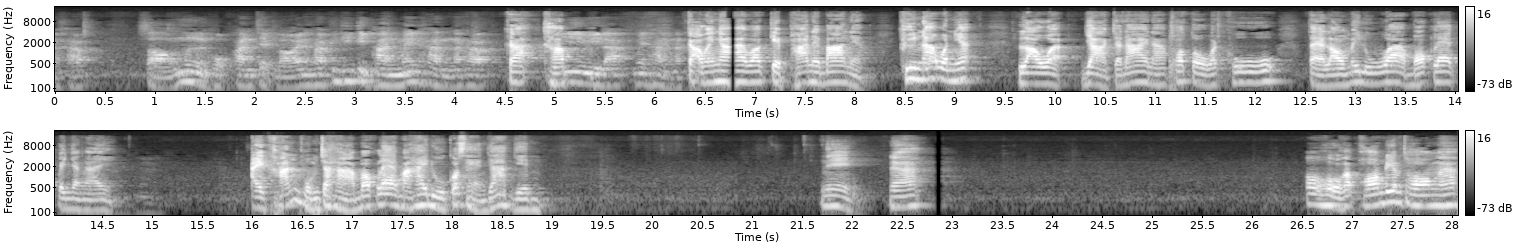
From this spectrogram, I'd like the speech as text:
นะครับสองหมื่นหกพันเจ็ดร้อยนะครับ พี่ทิติพันธ์ไม่ทันนะครับกะครับ พี่วีระไม่ทันนะคกรับล่าวง่ายๆว่าเก็บพระในบ้านเนี่ย คือณวันเนี้ย เราอะอยากจะได้นะพ่อโตวัดคูแต่เราไม่รู้ว่าบล็อกแรกเป็นยังไง ไอ้คันผมจะหาบล็อกแรกมาให้ดูก็แสนยากเย็น นี่นะโอ้โหครับ พร้อมเรียมทองนะฮะ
